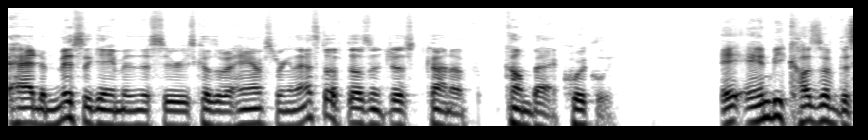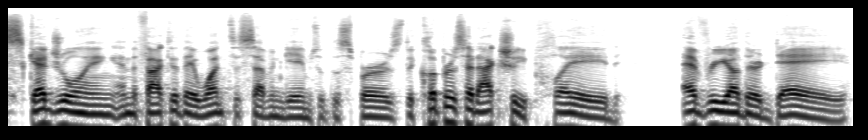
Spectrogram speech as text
had to miss a game in this series because of a hamstring. And that stuff doesn't just kind of come back quickly. And because of the scheduling and the fact that they went to seven games with the Spurs, the Clippers had actually played every other day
